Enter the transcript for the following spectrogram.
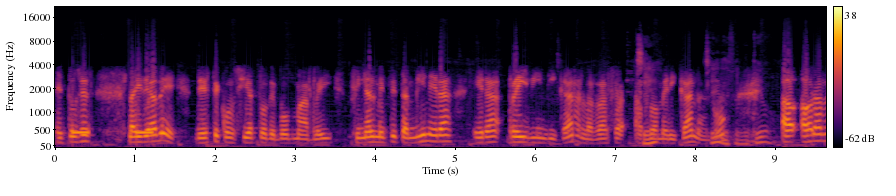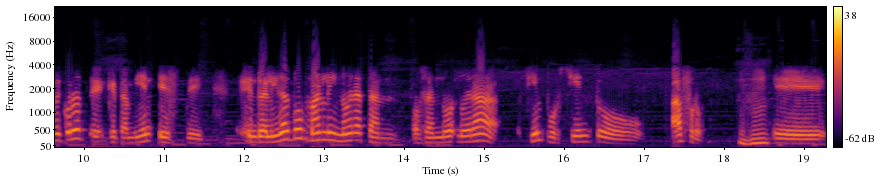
Entonces, la idea de, de, este concierto de Bob Marley finalmente también era, era reivindicar a la raza afroamericana, ¿no? ahora recuerda eh, que también, este, en realidad Bob Marley no era tan, o sea, no, no era 100% afro. eh,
